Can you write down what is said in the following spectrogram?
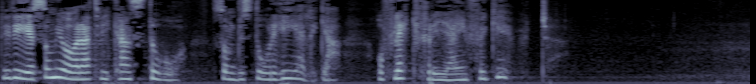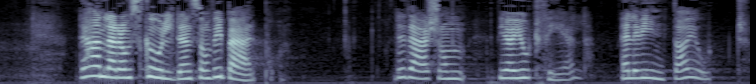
Det är det som gör att vi kan stå som det står heliga och fläckfria inför Gud. Det handlar om skulden som vi bär på. Det där som vi har gjort fel eller vi inte har gjort.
